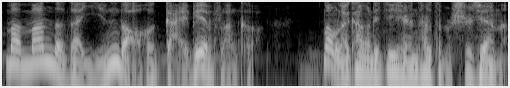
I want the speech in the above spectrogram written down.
慢慢的在引导和改变弗兰克。那我们来看看这机器人它是怎么实现的。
